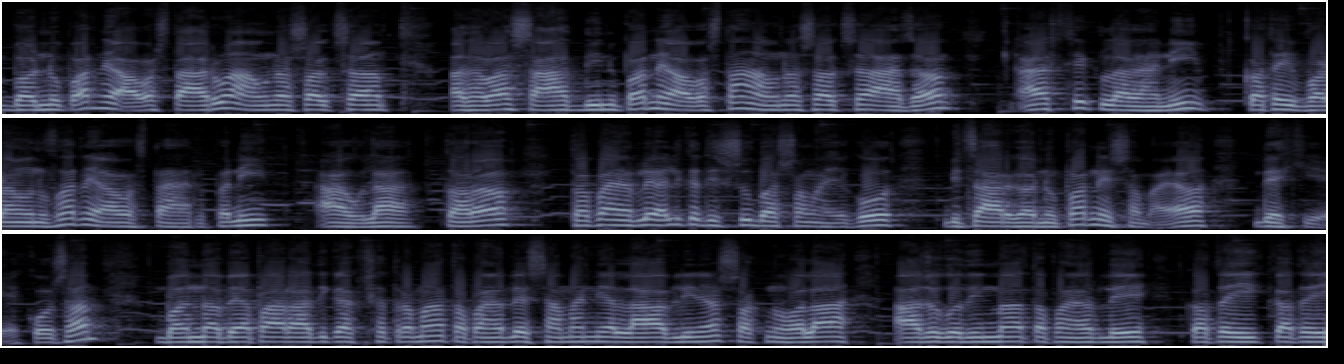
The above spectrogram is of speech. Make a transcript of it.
बढ्नुपर्ने अवस्थाहरू आउन सक्छ अथवा साथ दिनुपर्ने अवस्था आउन सक्छ। आज आर्थिक लगानी कतै बढाउनु पर्ने अवस्थाहरू पनि आउला तर तपाईँहरूले अलिकति शुभ समयको विचार गर्नुपर्ने समय देखिएको छ। बन्द व्यापार आदिका क्षेत्रमा तपाईँहरूले सामान्य लाभ लिन सक्नुहोला। आजको दिनमा तपाईँहरूले कतै कतै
